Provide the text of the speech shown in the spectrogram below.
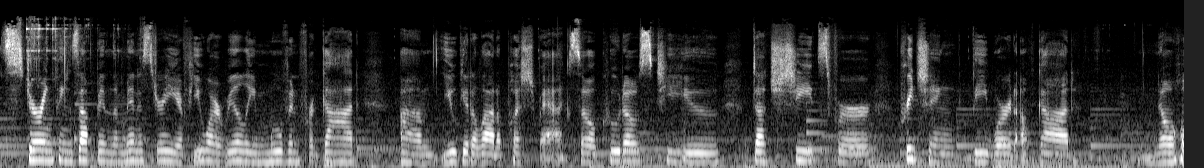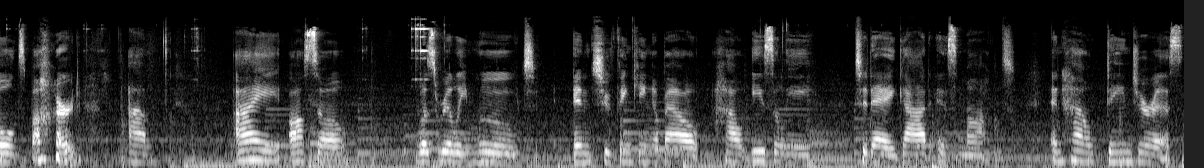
stirring things up in the ministry, if you are really moving for God, um, you get a lot of pushback. So kudos to you, Dutch Sheets, for preaching the Word of God. No holds barred. Um, I also was really moved into thinking about how easily today God is mocked and how dangerous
